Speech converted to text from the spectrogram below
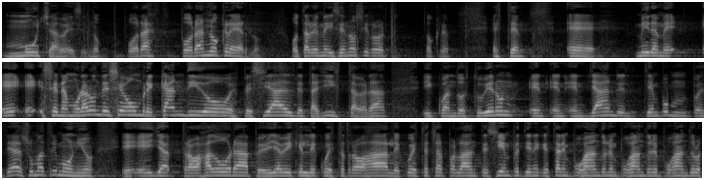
muchas veces, no, podrás, no creerlo. O tal vez me dicen, no, sí, Roberto, no creo. Este, eh, mírame, eh, eh, se enamoraron de ese hombre cándido, especial, detallista, ¿verdad? Y cuando estuvieron en, ya en el tiempo pues ya de su matrimonio, eh, ella trabajadora, pero ella ve que le cuesta trabajar, le cuesta echar para adelante, siempre tiene que estar empujándolo, empujándolo, empujándolo,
